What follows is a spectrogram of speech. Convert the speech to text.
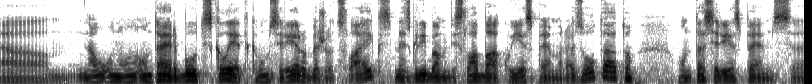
Uh, nu, un, un, un tā ir būtiska lieta, ka mums ir ierobežots laiks, mēs gribam vislabāko iespējamo rezultātu, un tas ir iespējams uh,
